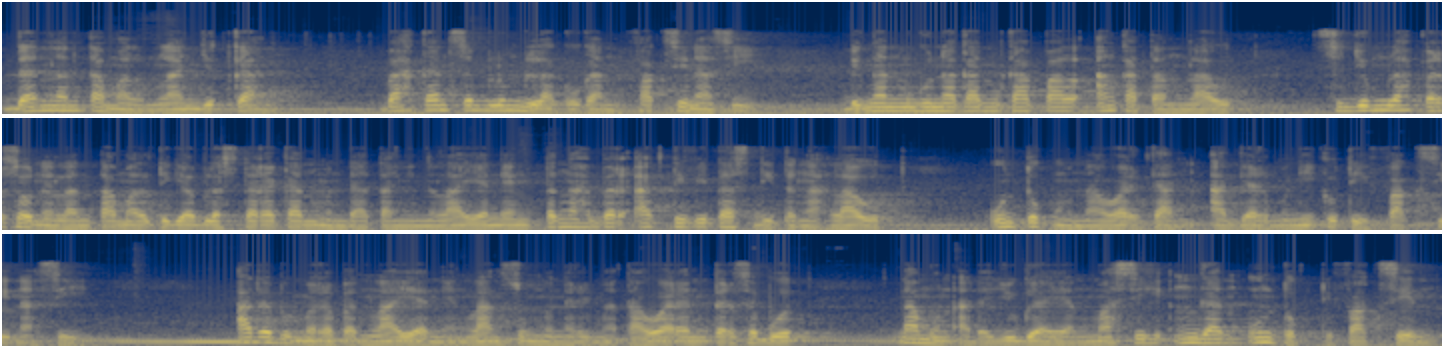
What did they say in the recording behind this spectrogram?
Dan Lantamal melanjutkan, bahkan sebelum dilakukan vaksinasi, dengan menggunakan kapal angkatan laut, sejumlah personel Lantamal 13 Tarakan mendatangi nelayan yang tengah beraktivitas di tengah laut untuk menawarkan agar mengikuti vaksinasi. Ada beberapa nelayan yang langsung menerima tawaran tersebut, namun ada juga yang masih enggan untuk divaksin.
